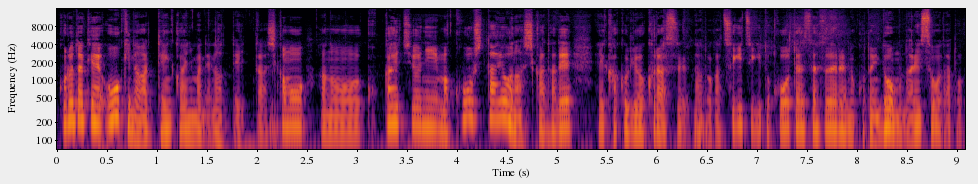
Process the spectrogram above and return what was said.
これだけ大きな展開にまでなっていった。しかも、あの、国会中に、まあ、こうしたような仕方で、えー閣僚クラスなどが次々と交代させられることにどうもなりそうだと。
